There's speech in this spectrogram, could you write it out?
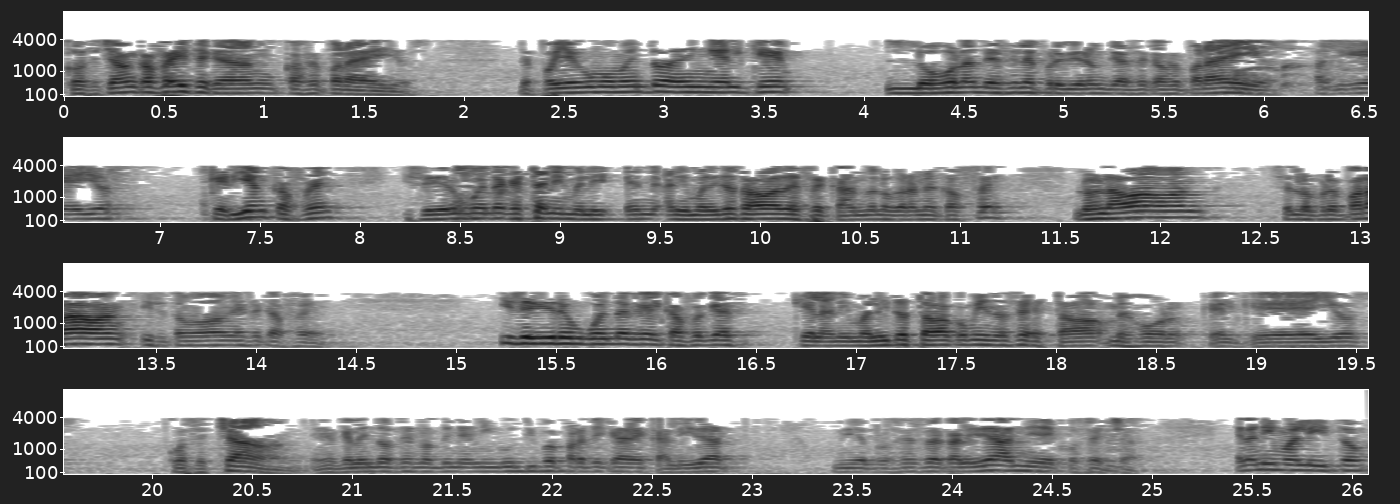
cosechaban café y se quedaban café para ellos. Después llegó un momento en el que los holandeses les prohibieron quedarse café para ellos. Así que ellos querían café y se dieron cuenta que este animalito estaba defecando los granos de café. Los lavaban, se los preparaban y se tomaban ese café. Y se dieron cuenta que el café que, que el animalito estaba comiéndose estaba mejor que el que ellos cosechaban. En aquel entonces no tenía ningún tipo de práctica de calidad, ni de proceso de calidad, ni de cosecha. El animalito,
